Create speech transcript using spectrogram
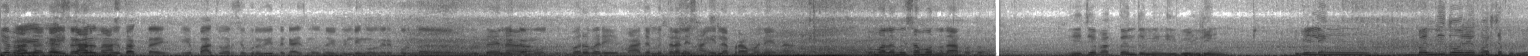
गेलो हे आता जे काही सगळं कारण तुम्ही असतात. बघताय. हे पाच वर्षापूर्वी इथं काहीच नव्हतं बिल्डिंग वगैरे. पूर्ण इथं आहे रिकामं ना होतं. बरोबर आहे. माझ्या मित्राने सांगितल्याप्रमाणे आहे ना. तुम्हाला मी समोरनं दाखवतो. हे जे बघताय ना तुम्ही ही बिल्डिंग ही बिल्डिंग बनली दोन एक वर्षापूर्वी.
